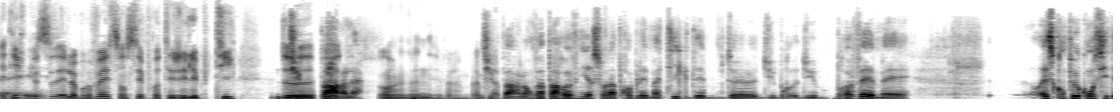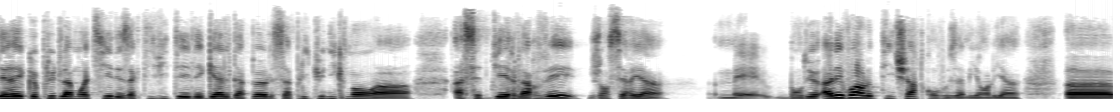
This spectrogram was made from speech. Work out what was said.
Et dire Et que le brevet est censé protéger les petits de... tu parles, voilà, tu parles. On va pas revenir sur la problématique des- de- du, bre- du brevet, mais est-ce qu'on peut considérer que plus de la moitié des activités légales d'Apple s'appliquent uniquement à, à cette guerre larvée? J'en sais rien. Mais bon Dieu, allez voir le petit chart qu'on vous a mis en lien. Euh,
